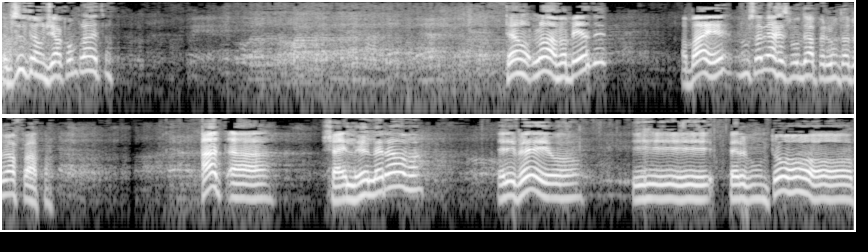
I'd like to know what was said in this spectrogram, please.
Eu preciso ter um dia completo. Então, lá, Abede, Abaye não sabia responder a pergunta do Rafapa. Ata, Shailele Rava. Ele veio e perguntou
